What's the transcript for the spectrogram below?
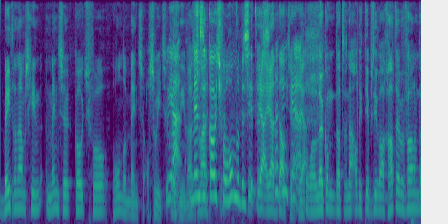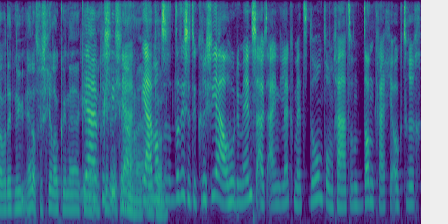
betere naam misschien, een mensencoach voor hondenmensen of zoiets. Ja, Ik niet, maar mensencoach maar, voor hondenbezitters. Ja, ja dat ja. ja. ja. Toch wel leuk omdat we na al die tips die we al gehad hebben van hem, dat we dit nu, hè, dat verschil ook kunnen, kunnen Ja, precies. Kunnen, kunnen ja, aan, ja want dat is natuurlijk cruciaal hoe de mens uiteindelijk met de hond omgaat. Want dan krijg je ook terug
